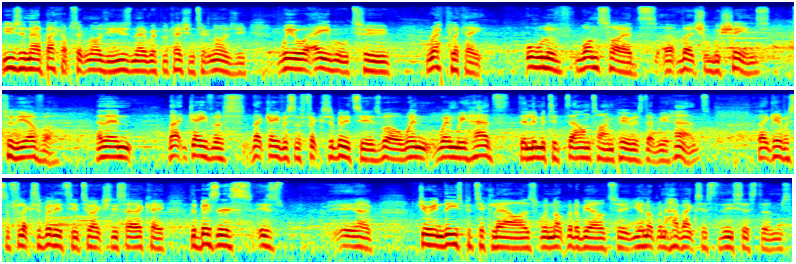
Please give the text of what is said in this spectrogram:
Using their backup technology, using their replication technology, we were able to replicate all of one side's uh, virtual machines to the other. And then that gave us that gave us the flexibility as well. When when we had the limited downtime periods that we had, that gave us the flexibility to actually say, okay, the business is, you know, during these particular hours, we're not going to be able to, you're not going to have access to these systems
